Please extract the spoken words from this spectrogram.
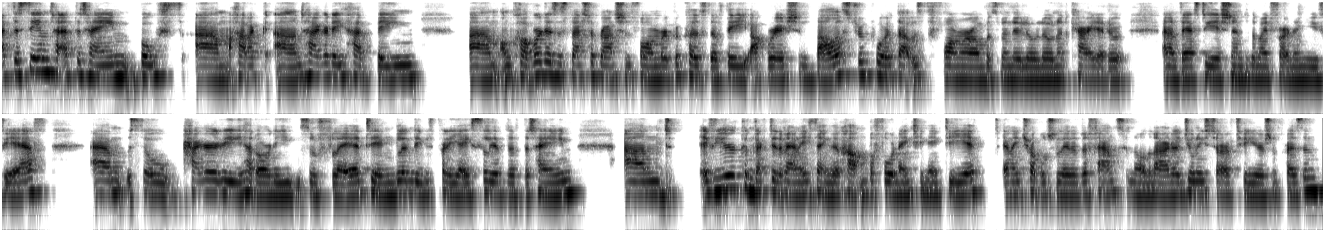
At the same time, at the time, both um, Haddock and Haggarty had been um, uncovered as a special branch informer because of the Operation Ballast report. That was the former Ombudsman Nuala O'Loan had carried out a, an investigation into the Mount Vernon UVF. Um, so Haggarty had already sort of fled to England. He was pretty isolated at the time. And if you're convicted of anything that happened before 1988, any troubles related offence in Northern Ireland, you only serve two years in prison.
